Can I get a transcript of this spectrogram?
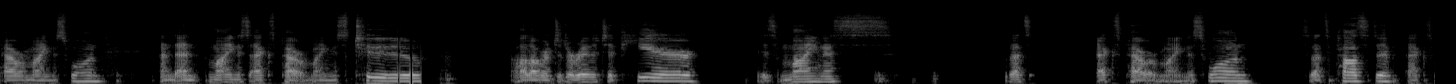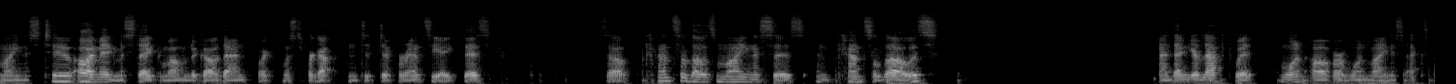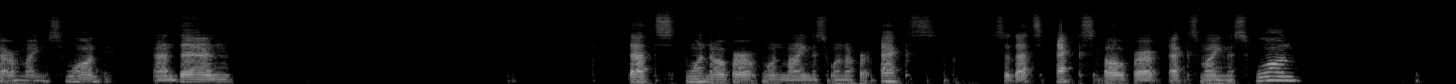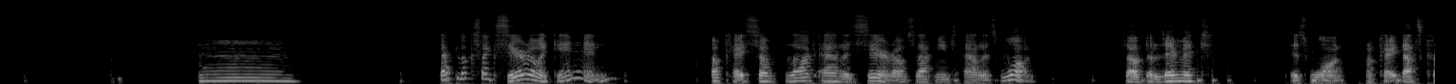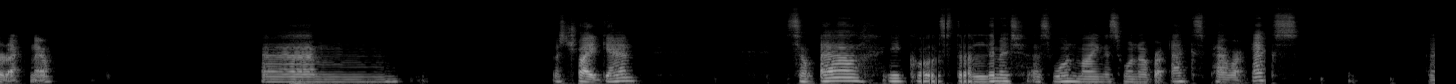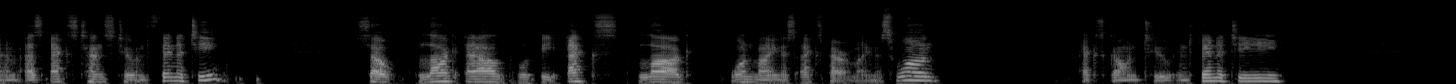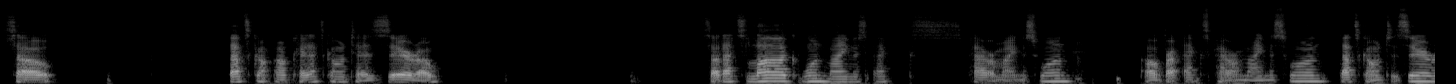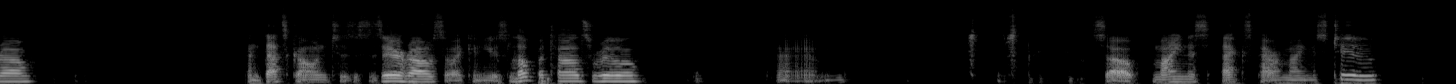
power minus 1, and then minus x power minus 2, all over the derivative here is minus, so that's x power minus 1. So that's positive, x minus 2. Oh, I made a mistake a moment ago then. I must have forgotten to differentiate this. So cancel those minuses and cancel those. And then you're left with 1 over 1 minus x power minus 1. And then that's 1 over 1 minus 1 over x. So that's x over x minus 1. Um, that looks like 0 again. Okay, so log L is 0, so that means L is 1. So the limit is 1. Okay, that's correct now. Um, let's try again. So L equals the limit as 1 minus 1 over x power x um, as x tends to infinity. So log L would be x log 1 minus x power minus 1, x going to infinity. So that's going, okay, that's going to 0. So that's log 1 minus x power minus 1 over x power minus 1. That's going to 0. And that's going to 0, so I can use L'Hopital's rule. Um, so minus x power minus 2,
